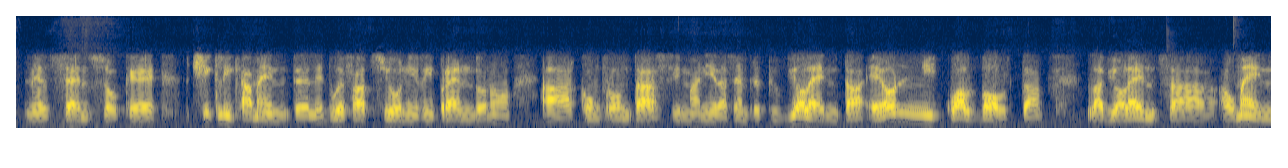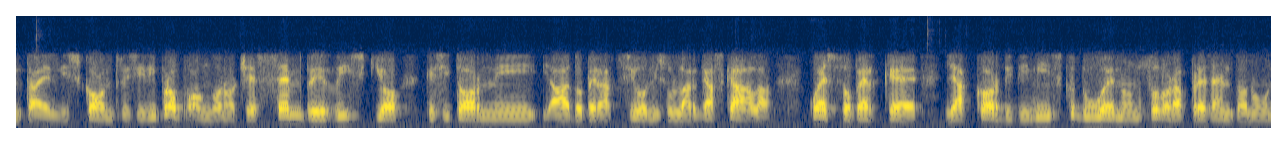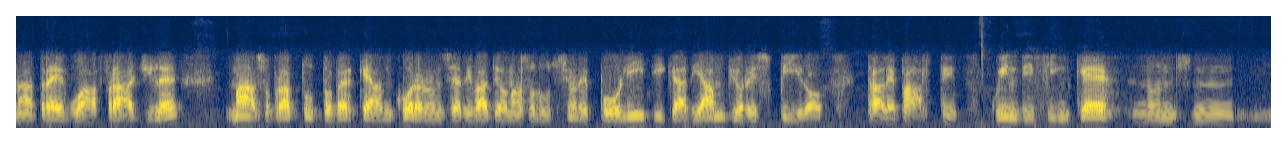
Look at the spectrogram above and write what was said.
nel senso che ciclicamente le due fazioni riprendono a confrontarsi in maniera sempre più violenta e ogni qualvolta la violenza aumenta e gli scontri si ripropongono, c'è sempre il rischio che si torni ad operazioni su larga scala. Questo perché gli accordi di Minsk 2 non solo rappresentano una tregua fragile, ma soprattutto perché ancora non si è arrivati a una soluzione politica di ampio respiro tra le parti. Quindi finché non,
